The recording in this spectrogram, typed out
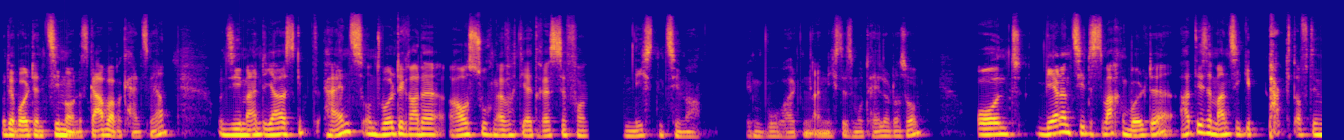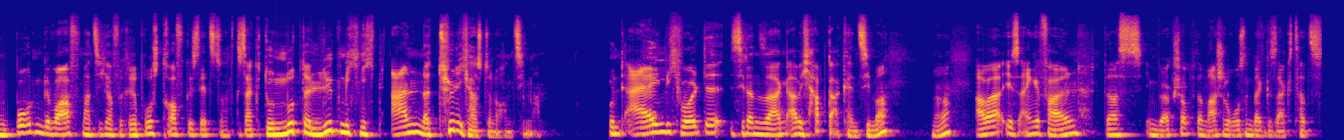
und der wollte ein Zimmer und es gab aber keins mehr. Und sie meinte, ja, es gibt keins und wollte gerade raussuchen, einfach die Adresse von dem nächsten Zimmer. Irgendwo halt ein nächstes Motel oder so. Und während sie das machen wollte, hat dieser Mann sie gepackt, auf den Boden geworfen, hat sich auf ihre Brust draufgesetzt und hat gesagt, du Nutter, lüg mich nicht an, natürlich hast du noch ein Zimmer. Und eigentlich wollte sie dann sagen, aber ich habe gar kein Zimmer. Ja, aber ihr ist eingefallen, dass im Workshop der Marshall Rosenberg gesagt hat,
